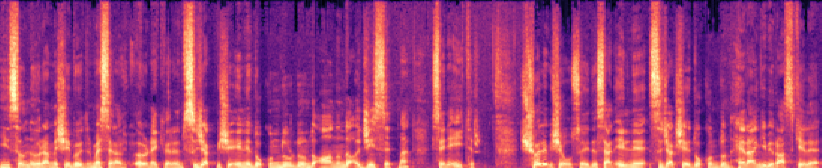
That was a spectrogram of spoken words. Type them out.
insanın öğrenme şeyi böyledir. Mesela örnek verelim sıcak bir şey eline dokundurduğunda anında acı hissetmen seni eğitir. Şöyle bir şey olsaydı sen eline sıcak şeye dokundun herhangi bir rastgele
